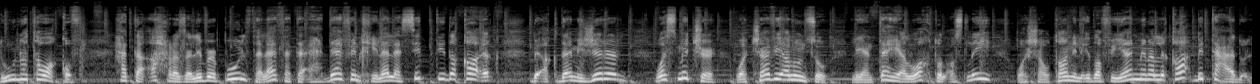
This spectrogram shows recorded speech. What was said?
دون توقف حتى أحرز ليفربول ثلاثة أهداف خلال ست دقائق بأقدام جيرارد وسميتشر وتشافي ألونسو لينتهي الوقت الأصلي والشوطان الإضافيان من اللقاء بالتعادل.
